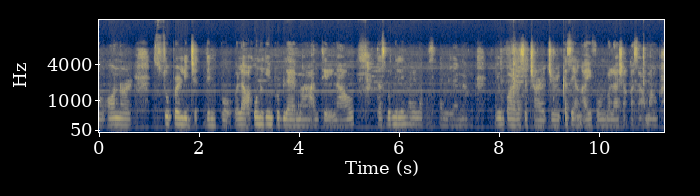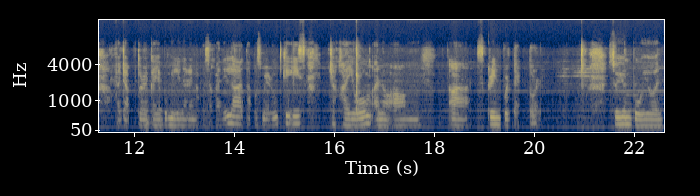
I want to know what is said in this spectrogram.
yung Honor, super legit din po. Wala akong naging problema until now. Tapos bumili na rin ako sa kanila ng yung para sa charger kasi ang iPhone wala siyang kasamang adapter kaya bumili na rin ako sa kanila tapos merong case tsaka yung ano um uh, screen protector. So yun po yun.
